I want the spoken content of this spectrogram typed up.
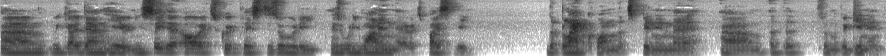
um, we go down here and you see that RX group list is already there's already one in there. It's basically the blank one that's been in there um, the, from the beginning.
